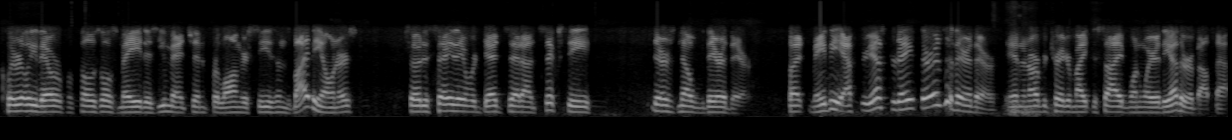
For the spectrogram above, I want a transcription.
Clearly, there were proposals made, as you mentioned, for longer seasons by the owners. So to say they were dead set on 60, there's no there there. But maybe after yesterday, there is a there there, and an arbitrator might decide one way or the other about that.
